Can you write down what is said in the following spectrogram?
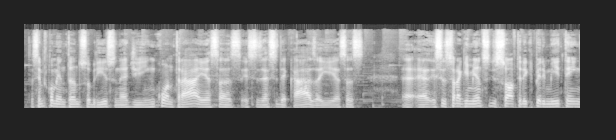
está sempre comentando sobre isso, né, de encontrar essas, esses SDKs aí, essas é, é, esses fragmentos de software que permitem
